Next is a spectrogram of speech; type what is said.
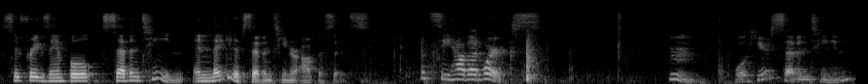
So for example, 17 and negative 17 are opposites. Let's see how that works. Hmm, well here's 17,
